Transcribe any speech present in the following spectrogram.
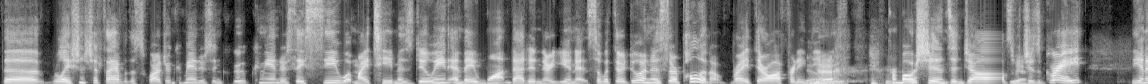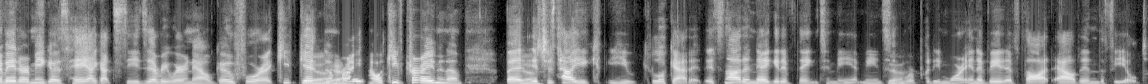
the relationships I have with the squadron commanders and group commanders. They see what my team is doing and they want that in their unit. So what they're doing is they're pulling them, right? They're offering yeah. you promotions and jobs, yeah. which is great. The innovator in me goes, Hey, I got seeds everywhere now. Go for it. Keep getting yeah. them, right? I'll keep training them. But it's just how you you look at it. It's not a negative thing to me. It means that we're putting more innovative thought out in the field.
